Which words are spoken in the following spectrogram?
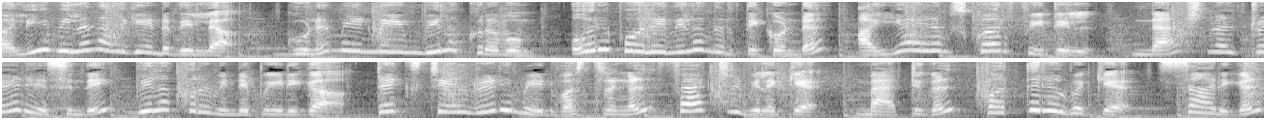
വലിയ വില നൽകേണ്ടതില്ല. ഗുണമേന്മയും വിലക്കുറവും ഒരുപോലെ നിലനിർത്തിക്കൊണ്ട് അയ്യായിരം സ്ക്വയർ ഫീറ്റിൽ നാഷണൽ ട്രേഡേഴ്സിന്റെ വിലക്കുറവിന്റെ പീടിക. ടെക്സ്റ്റൈൽ റെഡിമെയ്ഡ് വസ്ത്രങ്ങൾ ഫാക്ടറി വിലയ്ക്ക്. മാറ്റുകൾ പത്ത് രൂപയ്ക്ക്. സാരികൾ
